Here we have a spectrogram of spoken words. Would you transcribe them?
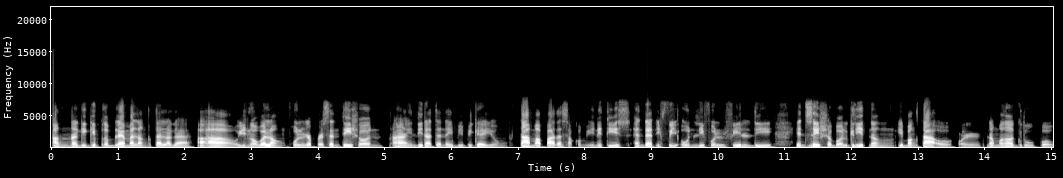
Ang nagiging problema lang talaga, uh, yun nga, walang full representation, uh, hindi natin na ibibigay yung tama para sa communities, and then if we only fulfill the insatiable greed ng ibang tao or ng mga grupo,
